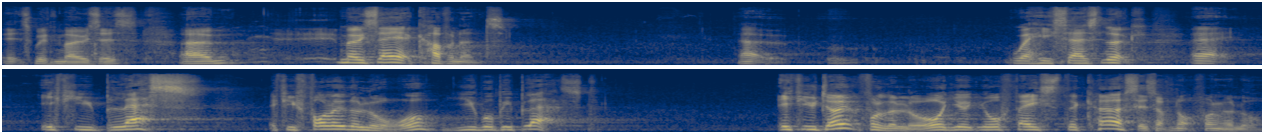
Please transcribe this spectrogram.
it's with Moses. Um, Mosaic covenant. Uh, where he says, Look, uh, if you bless, if you follow the law, you will be blessed. If you don't follow the law, you, will face the curses of not following the law.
